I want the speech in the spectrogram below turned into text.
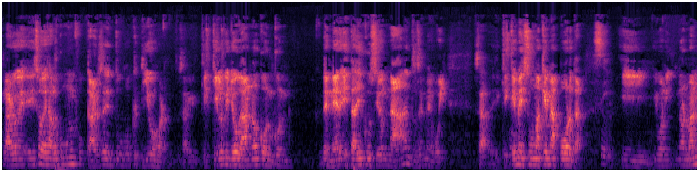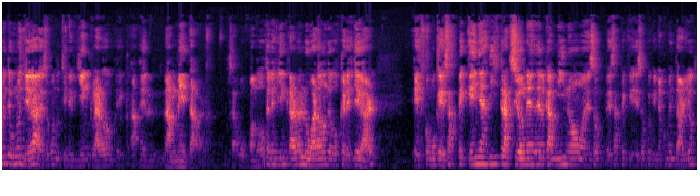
Claro, e- eso es algo como enfocarse en tus objetivos. O sea, ¿qué, qué es lo que yo gano con, con tener esta discusión? Nada, entonces me voy. O sea, ¿qué, Sí. qué me suma? ¿Qué me aporta? Sí, Y, y bueno, normalmente uno llega a eso cuando tiene bien claro eh, a- el- la meta, ¿verdad? O sea, cuando vos tenés bien claro el lugar a donde vos querés llegar, es como que esas pequeñas distracciones del camino, esos, esas peque esos pequeños comentarios,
